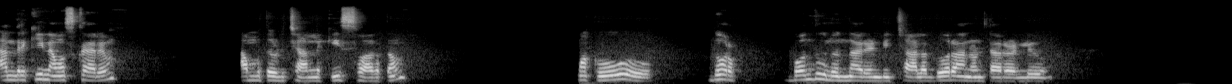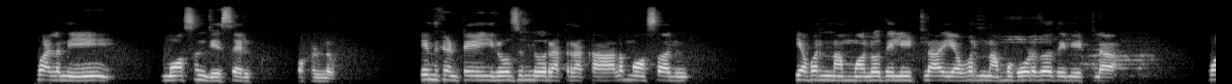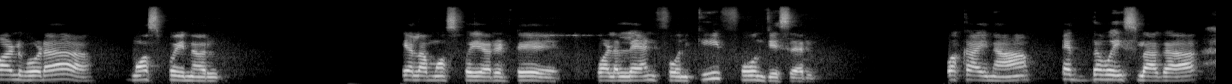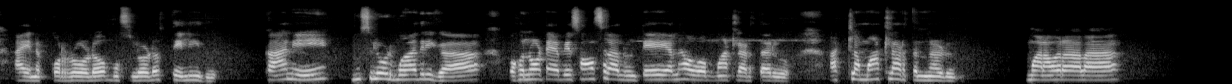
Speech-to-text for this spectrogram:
అందరికీ నమస్కారం. అమ్మతోడి ఛానల్కి స్వాగతం. మాకు దూర బంధువులు ఉన్నారండి చాలా దూరాన్ని ఉంటారు వాళ్ళు. వాళ్ళని మోసం చేశారు ఒకళ్ళు. ఎందుకంటే ఈ రోజుల్లో రకరకాల మోసాలు. ఎవరిని నమ్మాలో తెలియట్లా ఎవరిని నమ్మకూడదో తెలియట్లా. వాళ్ళు కూడా మోసపోయినారు. ఎలా మోసపోయారంటే వాళ్ళ ల్యాండ్ ఫోన్కి ఫోన్ చేశారు. ఒక ఆయన పెద్ద వయసులాగా ఆయన కుర్రోడో ముసలోడో తెలీదు. కానీ ముసలోడు మాదిరిగా ఒక నూట యాభై సంవత్సరాలు ఉంటే ఎలా మాట్లాడతారు? అట్లా మాట్లాడుతున్నాడు. మనవరాలా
